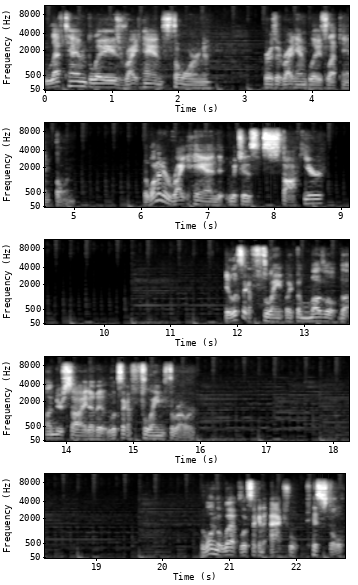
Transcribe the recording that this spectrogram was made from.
Left-hand blaze, right-hand thorn. Or is it right-hand blaze, left-hand thorn? The one on her right hand, which is stockier, it looks like a flame, like the muzzle, the underside of it looks like a flamethrower. The one on the left looks like an actual pistol.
